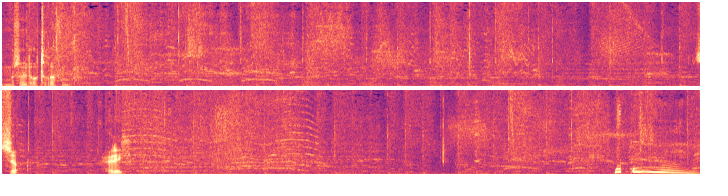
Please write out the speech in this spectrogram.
Muss halt auch treffen. So. Fertig? Wuhu.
